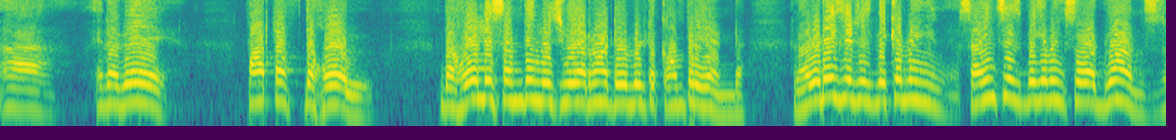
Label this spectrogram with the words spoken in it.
uh, in a way, part of the whole. The whole is something which we are not able to comprehend. Nowadays, it is becoming, science is becoming so advanced.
